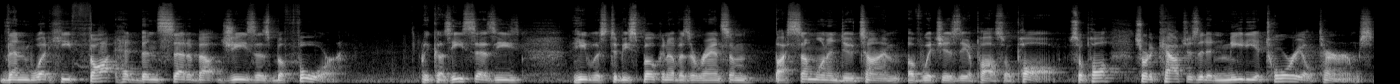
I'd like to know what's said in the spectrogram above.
than what he thought had been said about Jesus before. Because he says he he was to be spoken of as a ransom by someone in due time, of which is the Apostle Paul. So Paul sort of couches it in mediatorial terms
